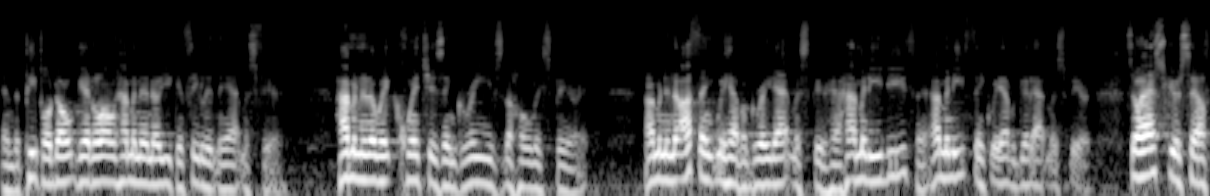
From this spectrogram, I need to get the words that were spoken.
and the people don't get along, how many know you can feel it in the atmosphere? How many know it quenches and grieves the Holy Spirit? Many know? I think we have a great atmosphere here. How many do you think? How many think we have a good atmosphere? So ask yourself,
